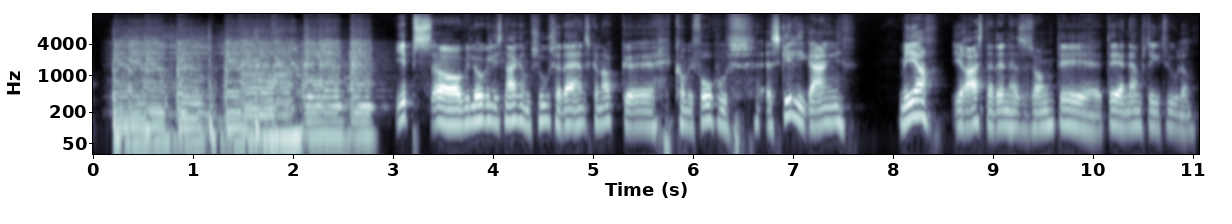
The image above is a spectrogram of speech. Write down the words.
Jeps, og vi lukker lige snakket om Susa der. Han skal nok øh, komme i fokus adskillige gange mere i resten af den her sæson. Det, det er jeg nærmest ikke i tvivl om.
